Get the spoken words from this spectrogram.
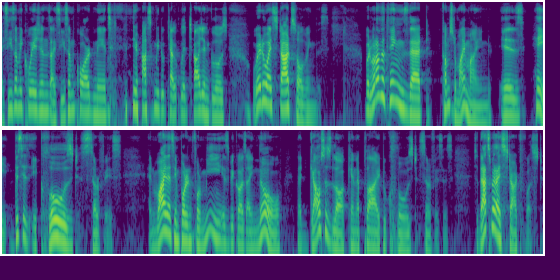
I see some equations, I see some coordinates, you ask me to calculate charge enclosed. Where do I start solving this? But one of the things that comes to my mind is, hey, this is a closed surface. And why that's important for me is because I know that Gauss's law can apply to closed surfaces. So that's where I start first.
